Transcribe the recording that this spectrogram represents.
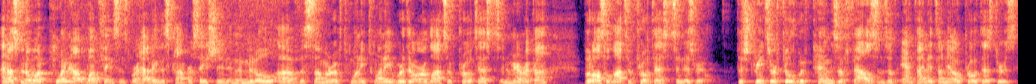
And I was going to want to point out one thing since we're having this conversation in the middle of the summer of 2020, where there are lots of protests in America, but also lots of protests in Israel. The streets are filled with tens of thousands of anti Netanyahu protesters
